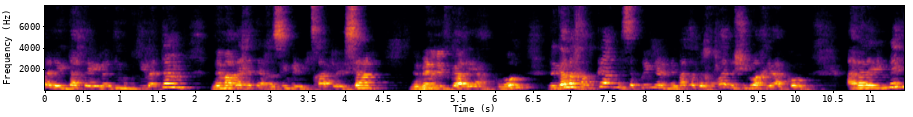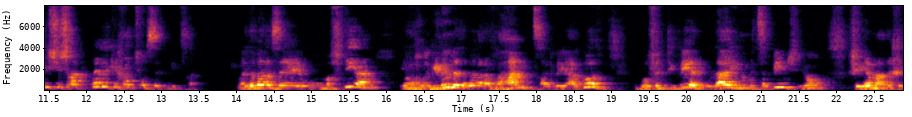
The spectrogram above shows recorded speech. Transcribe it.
ועל לידת הילדים וגדילתם ומערכת היחסים בין יצחק לעשו ובין רבקה ליעקב וגם אחר כך מספרים לי על נבת הבכורה ושילוח יעקב אבל האמת היא שיש רק פרק אחד שעוסק ביצחק. והדבר הזה הוא מפתיע, אם אנחנו רגילים לדבר על אברהם, יצחק ויעקב, באופן טבעי אולי היינו מצפים שיהיו, שיהיה מערכת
